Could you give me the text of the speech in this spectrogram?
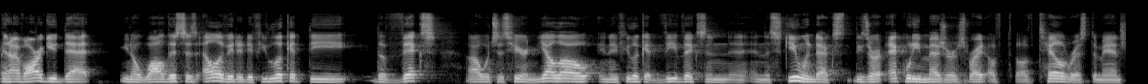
and I've argued that, you know, while this is elevated, if you look at the the VIX uh, which is here in yellow. And if you look at VVIX and, and the skew index, these are equity measures, right, of, of tail risk demand.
